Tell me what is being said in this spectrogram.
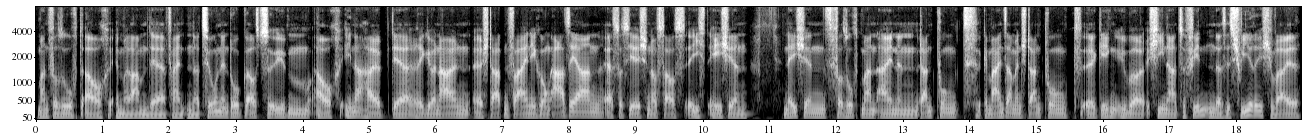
Man versucht auch im Rahmen der Vereinten Nationen Druck auszuüben, auch innerhalb der regionalen äh, Staatenvereinigung ASEAN, Association of Southeast Asian Nations versucht man einen Standpunkt, gemeinsamen Standpunkt äh, gegenüber China zu finden. Das ist schwierig, weil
